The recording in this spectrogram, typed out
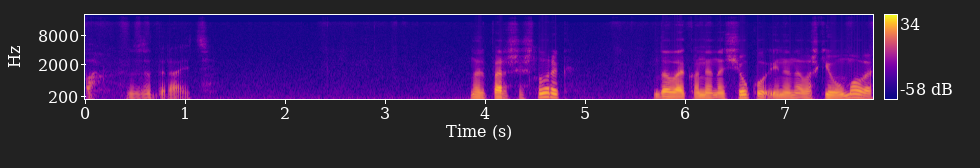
О, задирається. 01 шнурик. Далеко не на щуку і не на важкі умови.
